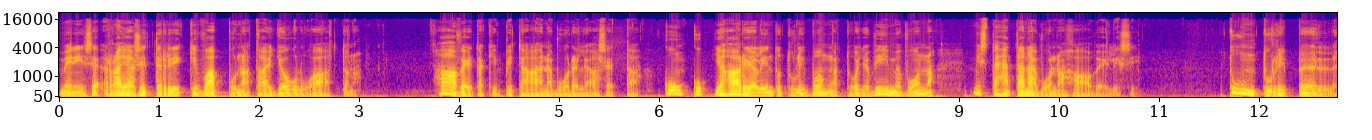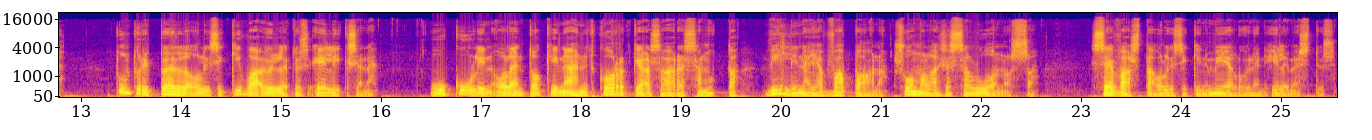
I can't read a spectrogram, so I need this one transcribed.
meni se raja sitten rikki vappuna tai jouluaattona. Haaveitakin pitää aina vuodelle asettaa. Kunkku ja harjalintu tuli bongattua jo viime vuonna, mistä hän tänä vuonna haaveilisi. Tunturipöllö. Tunturipöllö olisi kiva yllätys eliksenä. Ukulin olen toki nähnyt Korkeasaaressa, mutta villinä ja vapaana suomalaisessa luonnossa. Se vasta olisikin mieluinen ilmestys.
